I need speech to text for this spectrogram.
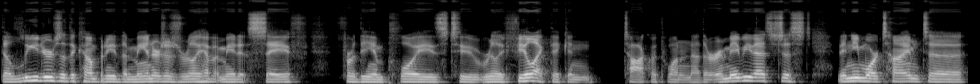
the leaders of the company, the managers, really haven't made it safe for the employees to really feel like they can talk with one another, or maybe that's just they need more time to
